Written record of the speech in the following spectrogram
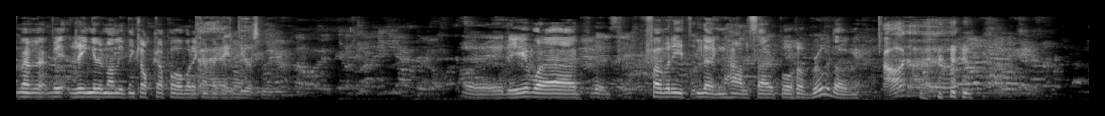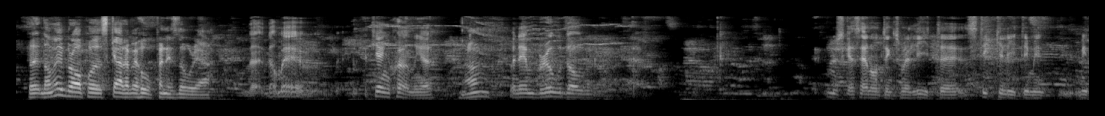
men, men vi- ringer det någon liten klocka på vad det kan nej, tänkas inte vara? just nu. Det är ju våra favoritlögnhalsar på Brewdog. Ja, ja, ja. De de är bra på att skarva ihop en historia. De- De är ett gäng sköningar. Ja. Men det är en brewdog. Nu ska jag säga någonting som är lite, sticker lite i min, mitt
